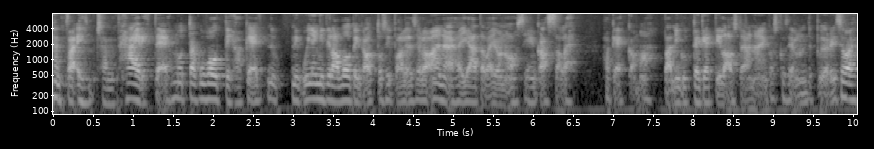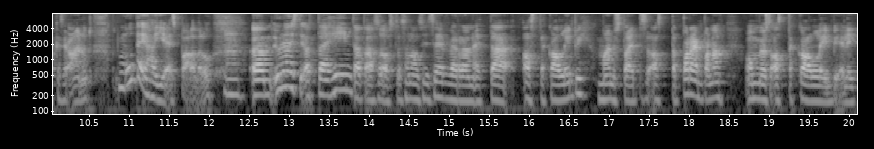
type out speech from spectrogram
tai ei nyt sano, että häiritsee, mutta kun Voltti hakee, niin, niin kuin jengi tilaa Voltin kautta tosi paljon, siellä on aina ihan jäätävä jono siihen kassalle hakea kamaa tai niinku tekee tilausta ja näin, koska siellä niitä pyörii. Se on ehkä se ainut. Mutta muuten ihan jees palvelu. Mm. Öm, yleisesti ottaen hintatasosta sanoisin sen verran, että aste kalliimpi, mainostaa itse asiassa astetta parempana, on myös aste kalliimpi, eli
